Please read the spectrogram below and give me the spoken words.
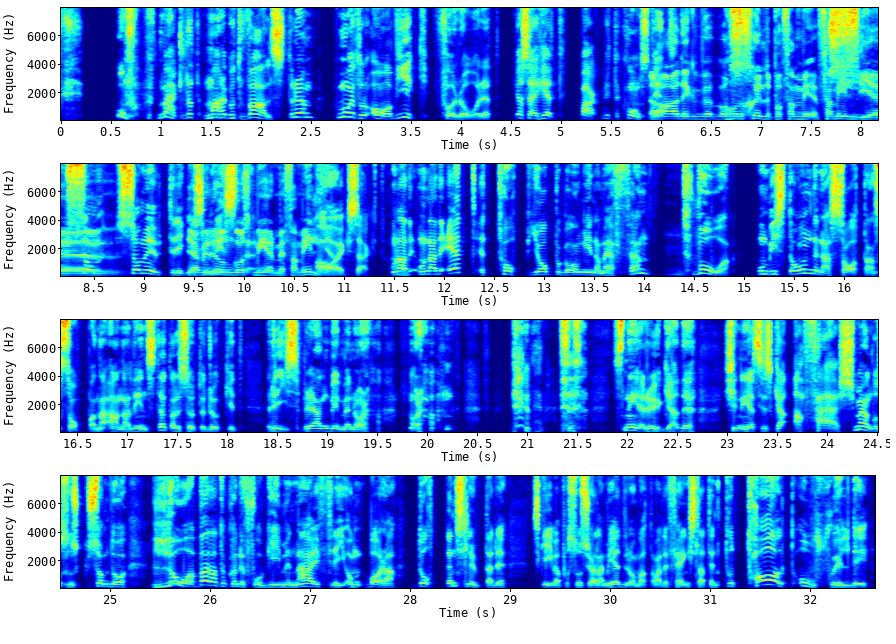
hon, märkligt att Margot Wallström, kommer ihåg att hon avgick förra året? Jag säger helt, bara, lite konstigt. Ja, det, hon skyllde på fami- familje... som, som Jag utrikesminister. vill umgås mer med familjen. Ja, exakt. Hon, hade, hon hade ett, ett toppjobb på gång inom FN. Mm. Två, hon visste om den här satans soppan när Anna Lindstedt hade suttit och druckit risbrännvin med några, några snedryggade kinesiska affärsmän då, som, som då lovade att de kunde få Gui Minhai fri om bara dottern slutade skriva på sociala medier om att de hade fängslat en totalt oskyldig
